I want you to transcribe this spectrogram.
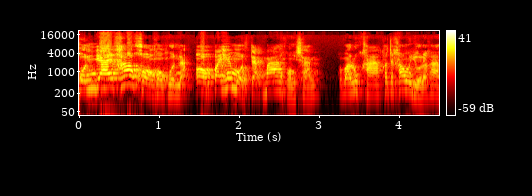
ขนย้ายข้าวของของคุณน่ะออกไปให้หมดจากบ้านของฉัน เพราะว่าลูกค้าเขาจะเข้ามาอยู่แล้วค่ะ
